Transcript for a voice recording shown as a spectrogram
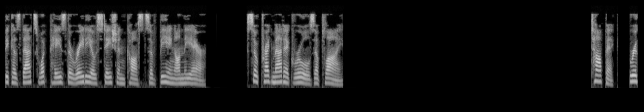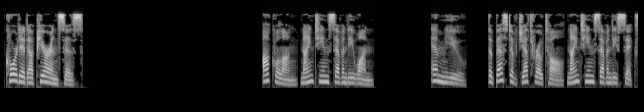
because that's what pays the radio station costs of being on the air. So pragmatic rules apply. Topic: Recorded appearances. Aqualung 1971 MU The Best of Jethro Tull 1976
